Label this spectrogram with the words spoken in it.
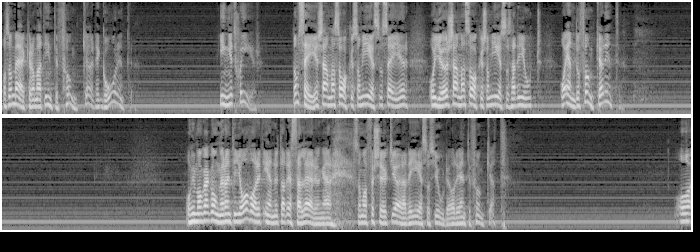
Och så märker de att det inte funkar, det går inte. Inget sker. De säger samma saker som Jesus säger och gör samma saker som Jesus hade gjort och ändå funkar det inte. Och hur många gånger har inte jag varit en av dessa lärjungar som har försökt göra det Jesus gjorde och det har inte funkat. Och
